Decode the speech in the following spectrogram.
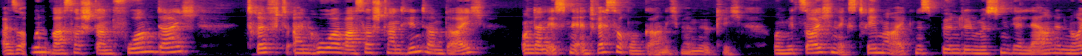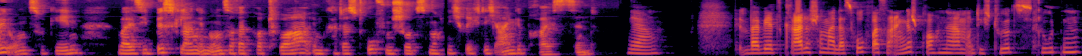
Also ein Wasserstand vorm Deich trifft ein hoher Wasserstand hinterm Deich und dann ist eine Entwässerung gar nicht mehr möglich. Und mit solchen Extremereignisbündeln müssen wir lernen, neu umzugehen, weil sie bislang in unser Repertoire im Katastrophenschutz noch nicht richtig eingepreist sind. Ja, weil wir jetzt gerade schon mal das Hochwasser angesprochen haben und die Sturzfluten.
